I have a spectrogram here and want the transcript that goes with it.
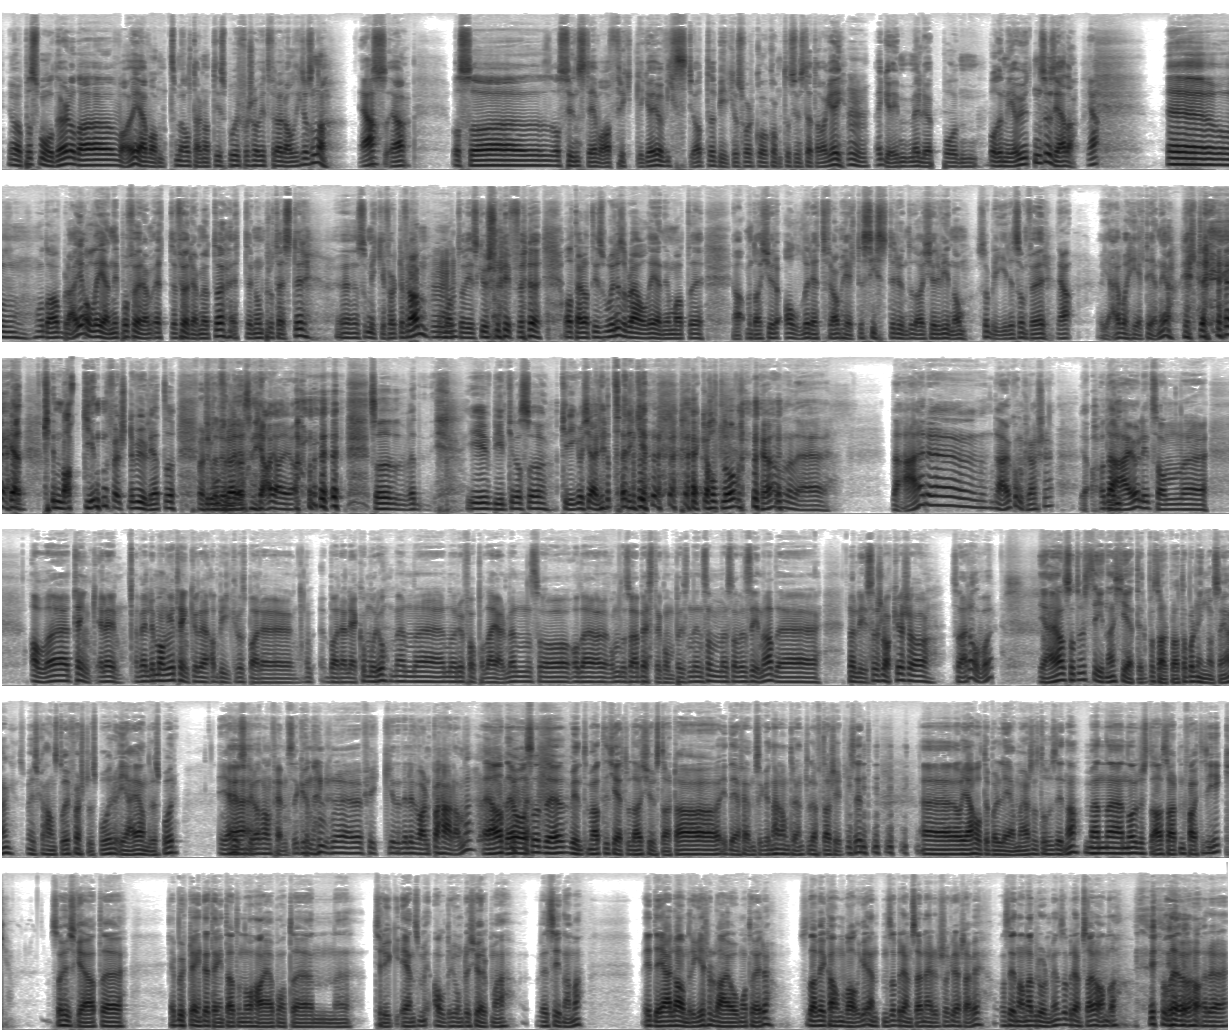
Jeg var på Smådøl, og da var jo jeg vant med alternativspor for så vidt fra rallycrossen, da. Ja. Så- ja. Og så og syntes det var fryktelig gøy, og visste jo at bilcrossfolk også kom til å synes dette var gøy. Mm. Det er gøy med løp på- både med og uten, syns jeg, da. Ja. Eh, og, og da blei alle enige på fører, etter førermøtet, etter noen protester eh, som ikke førte fram, mm. om at vi skulle sløyfe alternativsporet, så blei alle enige om at eh, ja, men da kjører alle rett fram helt til siste runde, da kjører vi innom. Så blir det som før. Ja. Og jeg var helt enig, jeg. Helt, jeg knakk inn første mulighet og Første dro fra resten. Ja, ja, ja. Så men, i bilcross og krig og kjærlighet er ikke, er ikke alt lov. ja, men det, det, er, eh, det er jo konkurranse. Ja, Og det men- er jo litt sånn eh, alle tenker, eller veldig mange tenker jo det at bilcross bare, bare er lek og moro. Men eh, når du får på deg hjelmen, så, og det, om det så er bestekompisen din som står ved siden av, det, når lyset slokker, så, så er det alvor. Jeg har stått ved siden av Kjetil på startplata på Lyngås en gang. Som jeg husker han sto i første spor, jeg i andre spor. Jeg husker at han fem sekunder eh, fikk det litt varmt på hælene. Ja, det, var også, det begynte med at Kjetil da tjuvstarta i det femsekunderen omtrent løfta skiltet sitt. uh, og jeg holdt jo på å le meg i som sto ved siden av. Men uh, når starten faktisk gikk, så husker jeg at uh, jeg burde egentlig tenkt at nå har jeg på en måte en eh, trygg en som aldri kommer til å kjøre på meg ved siden av meg. Idet jeg la andre gir, så la jeg over mot høyre. Så da fikk han valget. Enten så bremser han, eller så krasjer vi. Og siden han er broren min, så bremsa jo han da. Så det var, eh,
